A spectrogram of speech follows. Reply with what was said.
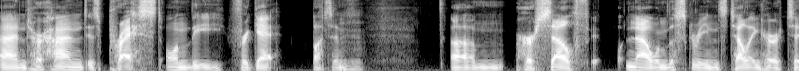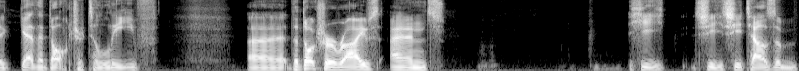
and her hand is pressed on the forget button. Um, herself now on the screens telling her to get the doctor to leave. Uh, the doctor arrives and he she she tells him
